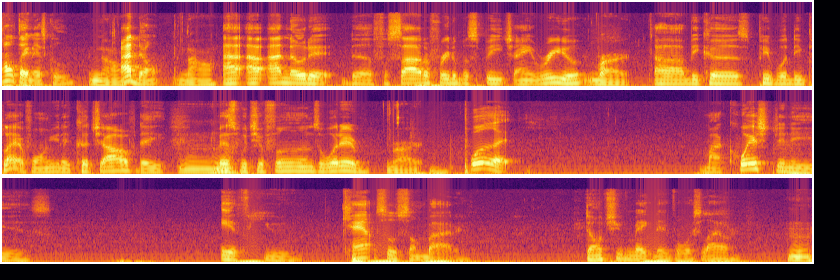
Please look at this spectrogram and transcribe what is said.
I don't think that's cool. No. I don't. no. I, I I know that the facade of freedom of speech ain't real Right. uh, because people deplatform you. They cut you off. They Mhm. mess with your funds or whatever. Right. But my question is if you cancel somebody, don't you make their voice louder? Mm.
